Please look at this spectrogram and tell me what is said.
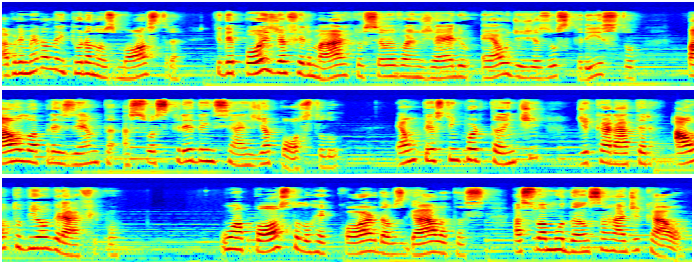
A primeira leitura nos mostra que depois de afirmar que o seu evangelho é o de Jesus Cristo, Paulo apresenta as suas credenciais de apóstolo. É um texto importante de caráter autobiográfico. O apóstolo recorda aos Gálatas a sua mudança radical,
